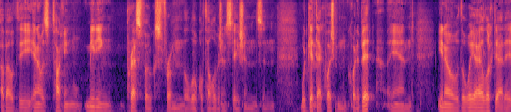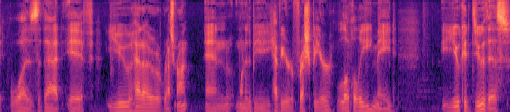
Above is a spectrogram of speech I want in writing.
about the, and I was talking, meeting press folks from the local television stations, and would get that question quite a bit. And you know, the way I looked at it was that if you had a restaurant and wanted to be have your fresh beer locally made, you could do this,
